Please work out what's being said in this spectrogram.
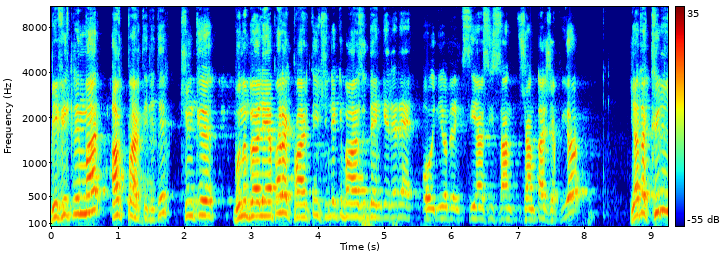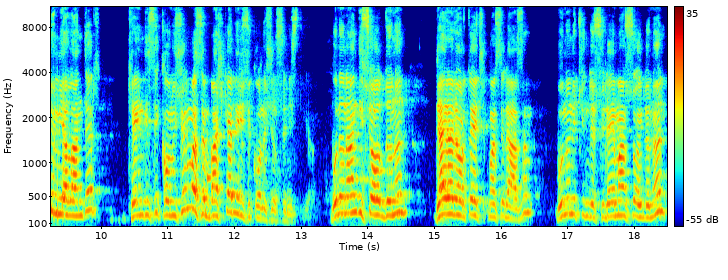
Bir fikrim var AK Partilidir. Çünkü bunu böyle yaparak parti içindeki bazı dengelere oynuyor ve siyasi şantaj yapıyor. Ya da küllüm yalandır. Kendisi konuşulmasın başka birisi konuşulsun istiyor. Bunun hangisi olduğunun derhal ortaya çıkması lazım. Bunun için de Süleyman Soylu'nun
